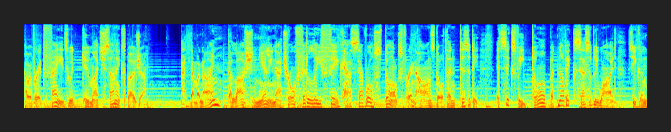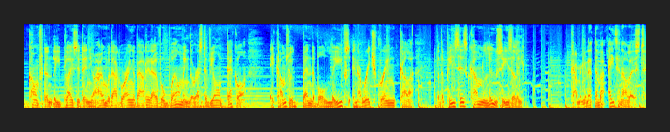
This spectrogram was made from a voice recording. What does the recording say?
However, it fades with too much sun exposure. At number 9, the lush, nearly natural fiddle leaf fig has several stalks for enhanced authenticity. It's 6 feet tall but not excessively wide, so you can confidently place it in your home without worrying about it overwhelming the rest of your decor. It comes with bendable leaves in a rich green color, but the pieces come loose easily. Coming in at number 8 in our list.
